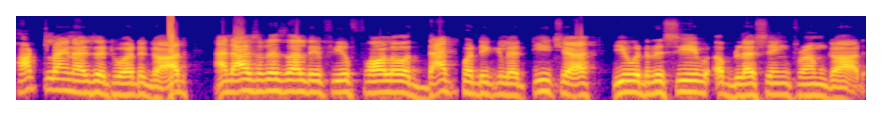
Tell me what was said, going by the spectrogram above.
hotline, as it were, to God. And as a result, if you follow that particular teacher, you would receive a blessing from God.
